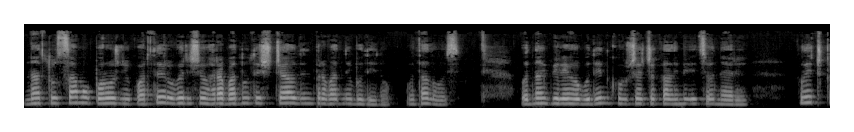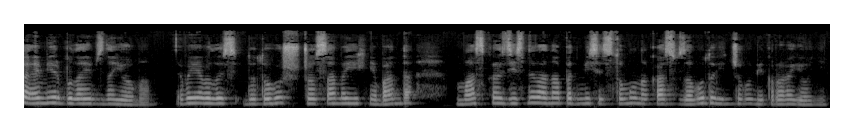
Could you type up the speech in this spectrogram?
на ту саму порожню квартиру вирішив грабанути ще один приватний будинок. Вдалося. Однак біля його будинку вже чекали міліціонери. Кличка Емір була їм знайома. Виявилось до того, що саме їхня банда в масках здійснила напад місяць тому на касу заводу в іншому мікрорайоні.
